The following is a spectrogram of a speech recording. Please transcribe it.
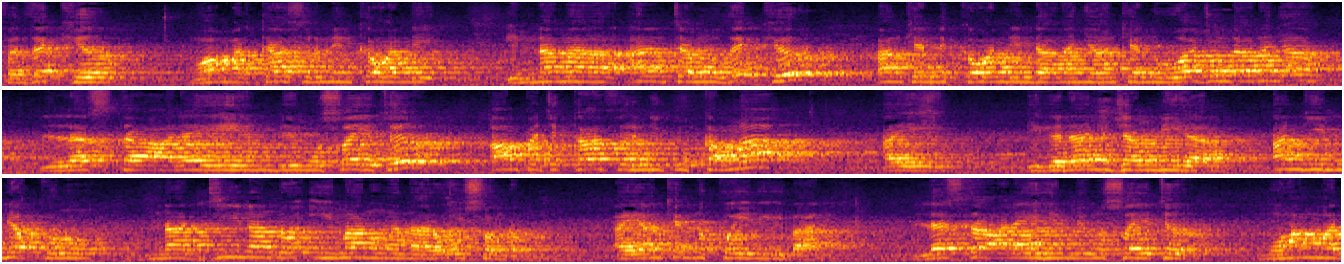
fadhakkir Muhammad kafir ni kawandi innama anta mudhakkir anken ni kawandi dananya anken wajun dananya. Lasta alaihim bimusaitir ampati kafir ni ku kama ay igadan jambia angi nekunu na dinan do imanu na ro isondo ay koy ni ibali lasta alaihim bi muhammad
